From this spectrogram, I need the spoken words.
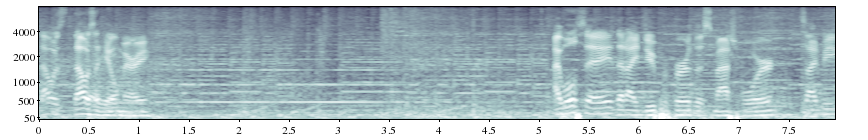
That was that was a hail mary. I will say that I do prefer the Smash 4 side B.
